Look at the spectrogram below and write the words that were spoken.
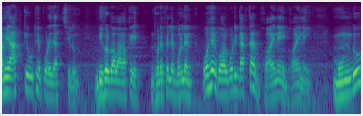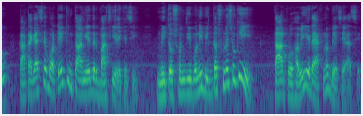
আমি আতকে উঠে পড়ে যাচ্ছিলুম। বিহর বাবা আমাকে ধরে ফেলে বললেন, ওহে গড়গড়ি ডাক্তার, ভয় নেই ভয় নেই। মুন্ডু কাটা গেছে বটে, কিন্তু আমি এদের বাঁচিয়ে রেখেছি। মৃত সঞ্জীবনী বিদ্যা শুনেছ কি? তার প্রভাবেই এরা এখনও বেঁচে আছে।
